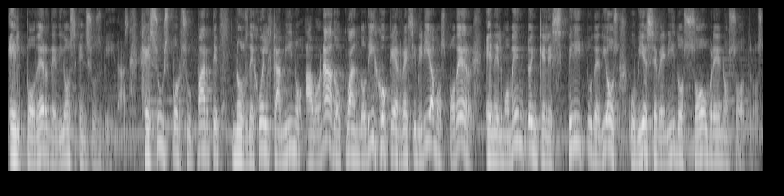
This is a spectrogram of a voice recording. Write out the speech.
el poder de Dios en sus vidas. Jesús por su parte nos dejó el camino abonado cuando dijo que recibiríamos poder en el momento en que el Espíritu de Dios hubiese venido sobre nosotros.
